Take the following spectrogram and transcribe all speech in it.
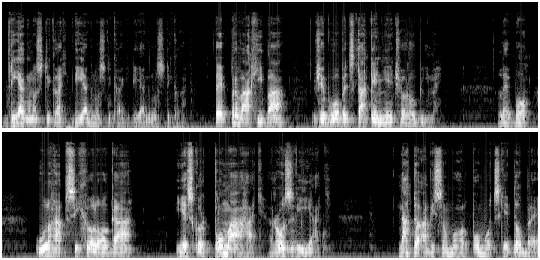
diagnostikovať, diagnostikovať, diagnostikovať. To je prvá chyba, že vôbec také niečo robíme. Lebo úloha psychológa je skôr pomáhať, rozvíjať. Na to, aby som mohol pomôcť, je dobré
